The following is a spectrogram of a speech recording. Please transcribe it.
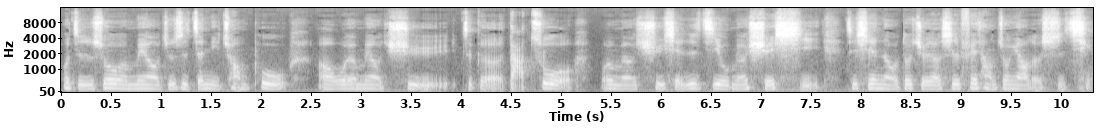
或者是说我有没有就是整理床铺，呃，我有没有去这个打坐，我有没有去写日记，我没有学习这些呢？我都觉得是非常重要的事情。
